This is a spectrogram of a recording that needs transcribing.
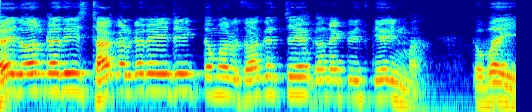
જય દ્વારકાધીશ, ઠાકર કરે ઠીક. તમારું સ્વાગત છે કનેક્ટ વિથ કેવિનમાં તો ભાઈ,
